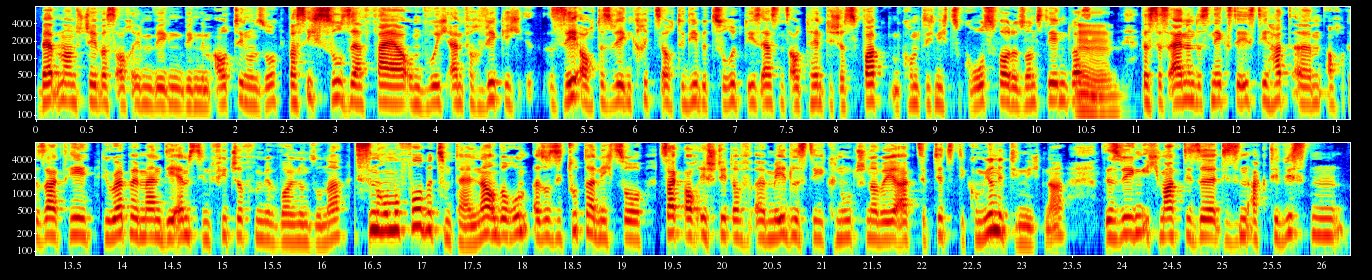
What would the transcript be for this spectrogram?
Bad Moms J, was auch eben wegen, wegen dem Outing und so, was ich so sehr feier und wo ich einfach wirklich sehe, auch deswegen kriegt sie auch die Liebe zurück, die ist erstens authentisch as fuck, kommt sich nicht zu groß vor oder sonst irgendwas. Mhm. Das ist das eine und das nächste ist, die hat ähm, auch gesagt, gesagt, hey, die Rapper in meinen DMs, die ein Feature von mir wollen und so, ne? Die sind homophobe zum Teil, ne? Und warum? Also sie tut da nicht so, sagt auch, ihr steht auf äh, Mädels, die knutschen, aber ihr akzeptiert die Community nicht, ne? Deswegen, ich mag diese, diesen Aktivisten,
